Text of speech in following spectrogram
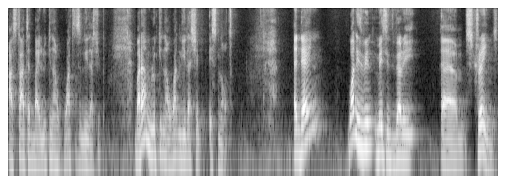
are started by looking at what is leadership. But I'm looking at what leadership is not. And then what even makes it very um, strange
